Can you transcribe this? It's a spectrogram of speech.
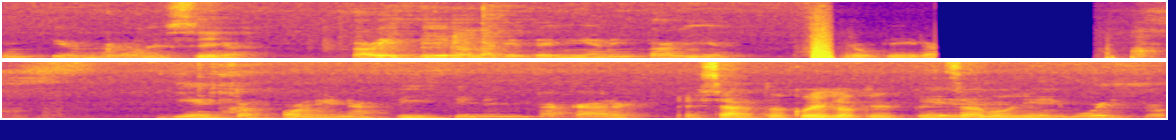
funciona la Pues sí. ¿Sabéis si era la que tenía en Italia? Lo que era. Y estos ponen así sin entacar Esatto, quello che el, pensavo io. el hueso.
